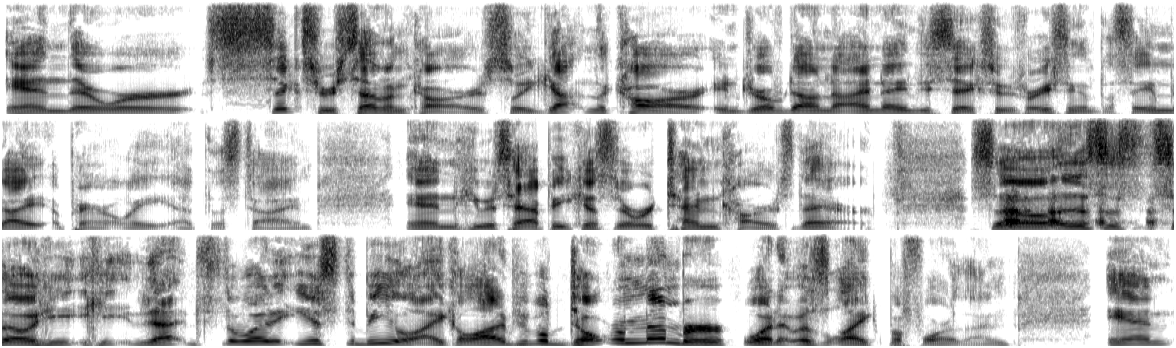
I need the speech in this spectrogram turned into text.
and there were six or seven cars. So he got in the car and drove down to I 96. He was racing at the same night, apparently, at this time. And he was happy because there were 10 cars there. So uh, uh, this is, uh, so he, he, that's the what it used to be like. A lot of people don't remember what it was like before then. And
